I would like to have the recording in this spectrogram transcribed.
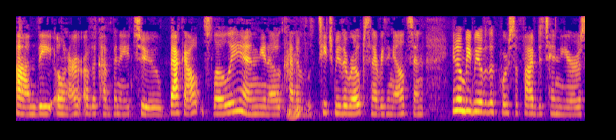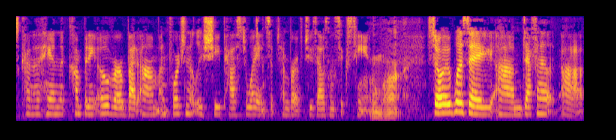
um, the owner of the company to back out slowly and, you know, kind Mm-hmm. of teach me the ropes and everything else. And, you know, maybe over the course of five to 10 years, kind of hand the company over. But um, unfortunately, she passed away in September of 2016. Oh my. So it was a um, definite uh,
